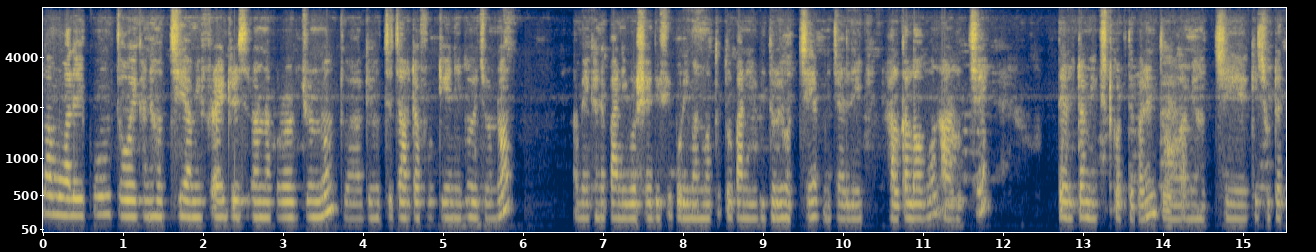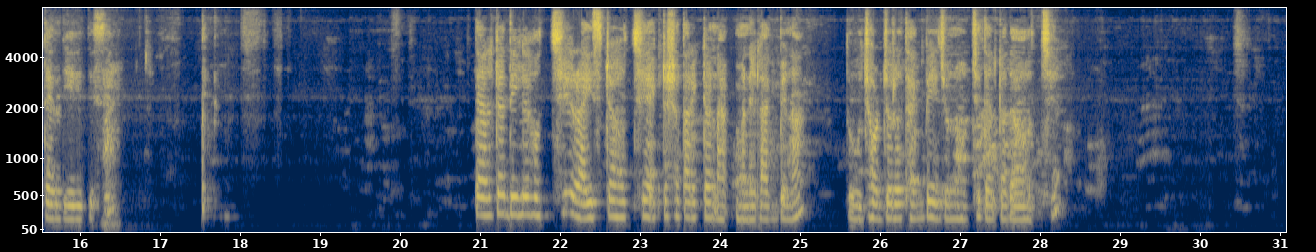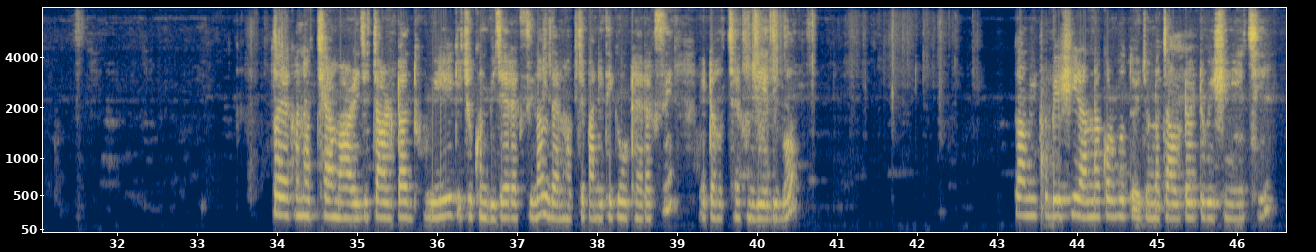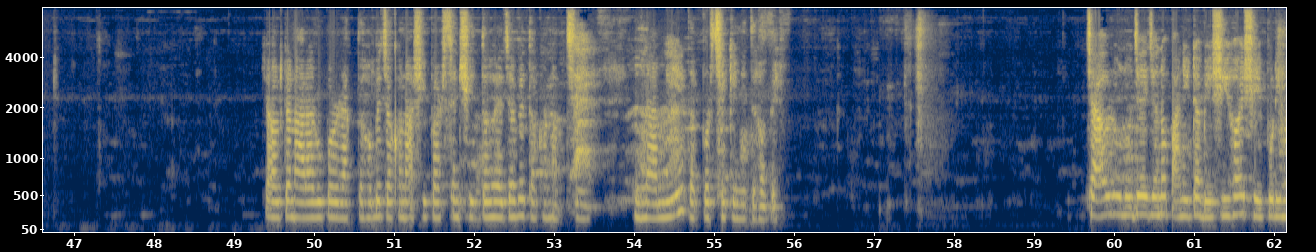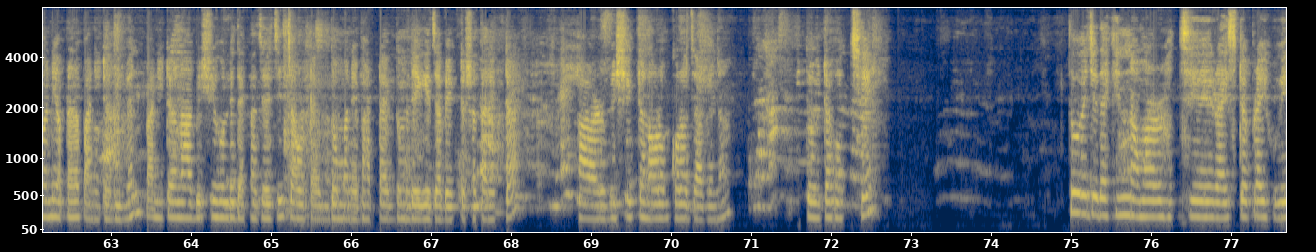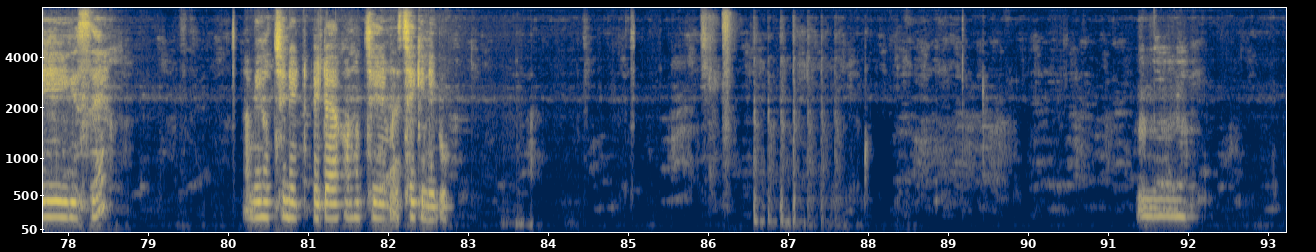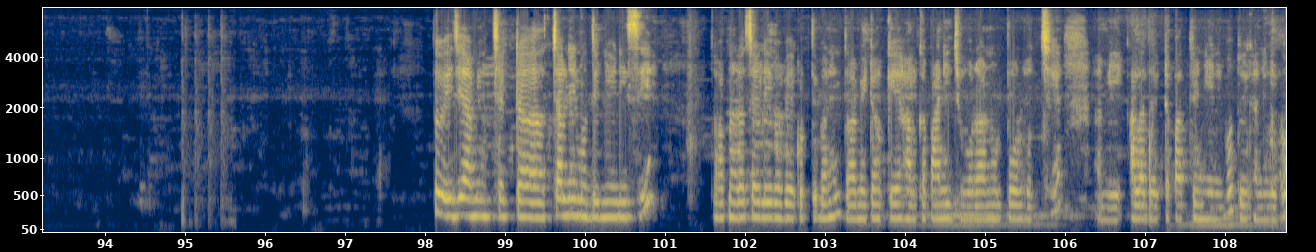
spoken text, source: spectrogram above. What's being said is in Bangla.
আসসালামু আলাইকুম। তো এখানে হচ্ছে আমি ফ্রাইড রাইস রান্না করার জন্য, তো আগে হচ্ছে চালটা ফুটিয়ে নিব ওই জন্য। আমি এখানে পানি বসিয়ে দিছি পরিমাণ মতো। তো পানির ভিতরে হচ্ছে আপনি চাইলে হালকা লবণ আর হচ্ছে তেলটা মিক্সড করতে পারেন। তো আমি হচ্ছে কিছুটা তেল দিয়ে দিতেছি। তেলটা দিলে হচ্ছে রাইসটা হচ্ছে একটার সাথে আরেকটা মানে লাগবে না। তো ঝরঝরে থাকবে, এই জন্য হচ্ছে তেলটা দেওয়া হচ্ছে। তো এখন হচ্ছে আমার এই যে চালটা ধুয়ে কিছুক্ষণ ভিজিয়ে রাখছিলাম দেন হচ্ছে পানি থেকে উঠে রাখছি। এটা হচ্ছে এখন দিয়ে দিব। তো আমি একটু বেশি রান্না করব, তো এই জন্য চালটা একটু বেশি নিয়েছি। চালটা নাড়ার উপর রাখতে হবে, যখন আশি পার্সেন্ট সিদ্ধ হয়ে যাবে তখন হচ্ছে নামিয়ে তারপর ছেঁকে নিতে হবে। চাউল অনুযায়ী যেন পানিটা বেশি হয়, সেই পরিমাণে আপনারা পানিটা দিবেন। পানিটা না বেশি হলে দেখা যায় যে চাউলটা একদম মানে ভাতটা একদম লেগে যাবে একটার সাথে আরেকটা। আর বেশি একটা নরম করা যাবে না। তো এটা হচ্ছে। তো এই যে দেখেন আমার হচ্ছে রাইসটা প্রায় হয়েই গেছে। আমি হচ্ছে এটা এখন হচ্ছে মানে ছেঁকে নেব। তো এই যে আমি হচ্ছে একটা চালনির মধ্যে নিয়ে নিছি। তো আপনারা চাইলে এভাবে করতে পারেন। তো আমি এটাকে হালকা পানি ঝরানোর পর হচ্ছে আমি আলাদা একটা পাত্রে নিয়ে নিব। তো এখানে নিব।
